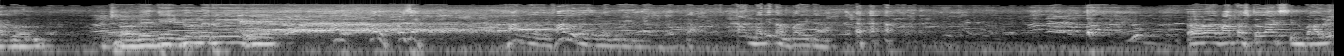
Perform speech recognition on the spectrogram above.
আগুন রে। আরে আরে আছে আছে দিতাম পারি না। বাতাসটা ভালোই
